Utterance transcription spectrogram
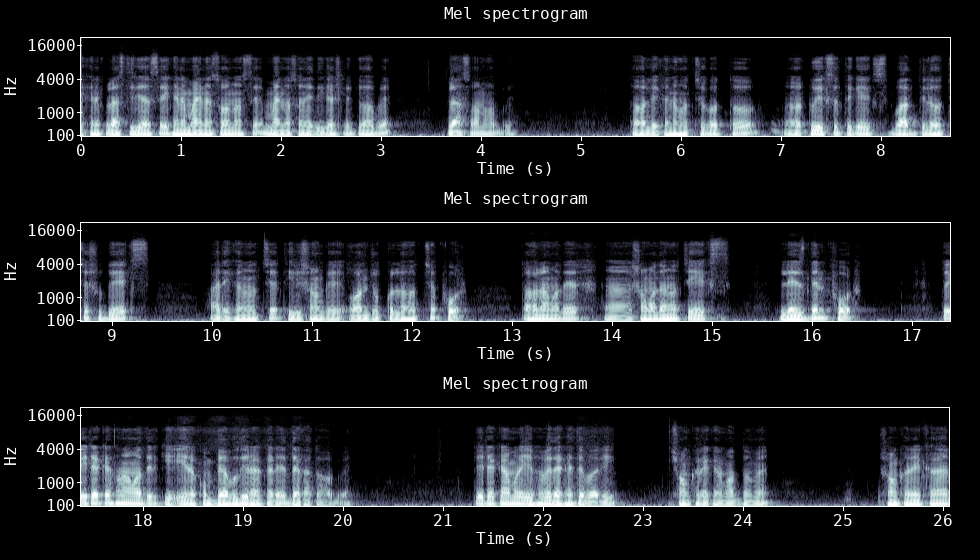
এখানে প্লাস থ্রি আছে, এখানে মাইনাস ওয়ান আছে। মাইনাস ওয়ান এদিকে আসলে কি হবে? প্লাস ওয়ান হবে। তাহলে এখানে হচ্ছে কত? টু এক্সের থেকে এক্স বাদ দিলে হচ্ছে শুধু এক্স আর এখানে হচ্ছে থ্রির সঙ্গে ওয়ান যোগ করলে হচ্ছে ফোর তাহলে আমাদের সমাধান হচ্ছে এক্স লেস দেন ফোর তো এটাকে এখন আমাদেরকে এরকম ব্যবধির আকারে দেখাতে হবে। তো এটাকে আমরা এভাবে দেখাতে পারি সংখ্যা রেখার মাধ্যমে। সংখ্যা রেখার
